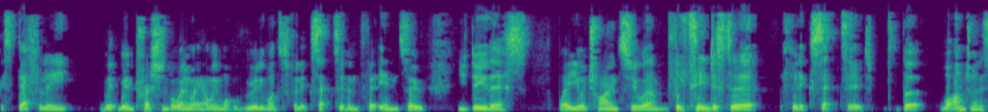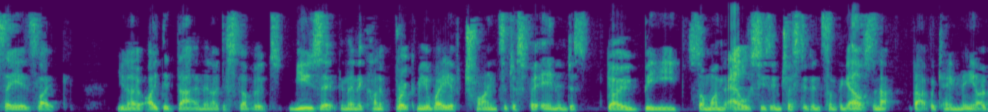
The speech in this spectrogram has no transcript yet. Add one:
It's definitely we're, we're impressionable anyway, and we want, really want to feel accepted and fit in. So you do this where you're trying to um, fit in just to feel accepted. But what I'm trying to say is like, you know, I did that, and then I discovered music, and then it kind of broke me away of trying to just fit in and just go be someone else who's interested in something else, and that that became me. I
